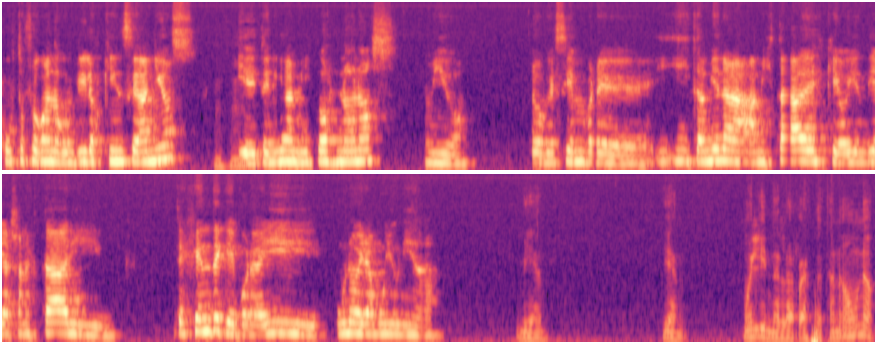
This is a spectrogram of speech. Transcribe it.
justo fue cuando cumplí los 15 años y tenía a mis dos nonos conmigo. Creo que siempre, y, también a amistades que hoy en día ya no están y de gente que por ahí uno era muy unida. Bien, bien, muy linda la respuesta, ¿no? Uno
